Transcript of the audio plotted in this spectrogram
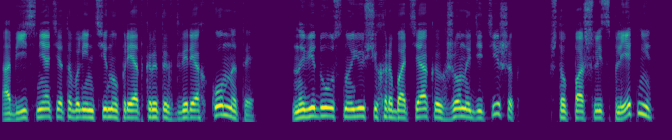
Объяснять это Валентину при открытых дверях комнаты, на виду у снующих работяг, их жен и детишек, чтоб пошли сплетни,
